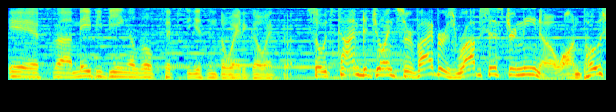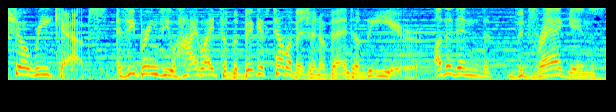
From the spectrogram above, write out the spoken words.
if uh, maybe being a little tipsy isn't the way to go into it. So it's time to join Survivor's Rob Cesternino on post show recaps as he brings you highlights of the biggest television event of the year. Other than the, the dragons,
